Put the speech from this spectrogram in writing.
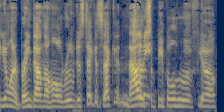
You don't want to bring down the whole room. Just take a second, acknowledge me- some people who have, you know,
